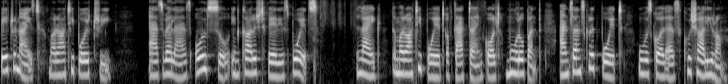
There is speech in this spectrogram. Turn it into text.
patronized Marathi poetry, as well as also encouraged various poets like the Marathi poet of that time called Moropant and Sanskrit poet who was called as Khushali Ram.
